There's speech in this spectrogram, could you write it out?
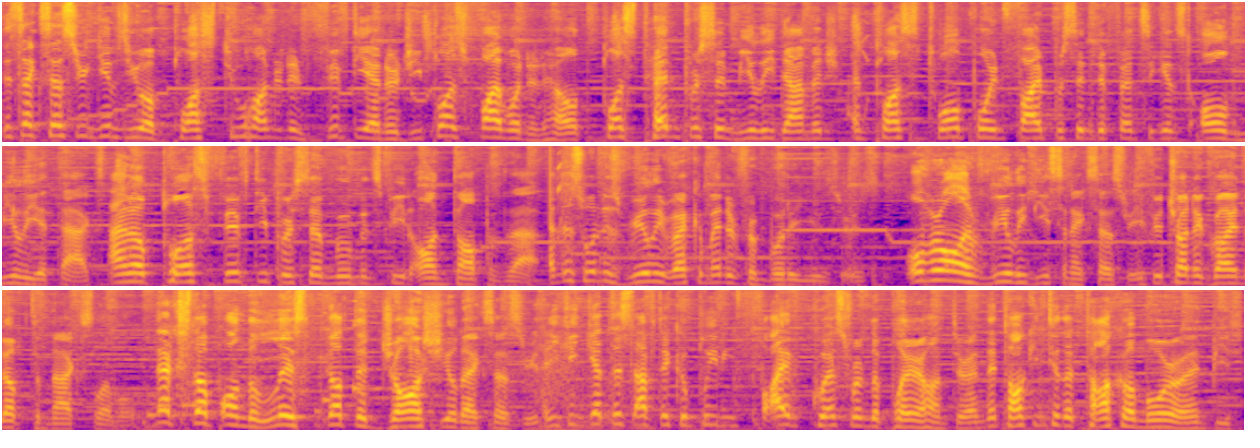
This accessory gives you a plus 250 energy, plus 500 health, plus 10% melee damage, and plus 12.5% defense against all melee attacks, and a plus 50% movement speed on top of that. And this one is really recommended for Buddha users. Overall, a really decent accessory if you're trying to grind up to max level. Next up on the list, we got the Jaw Shield accessory. And you can get this after completing 5 quests from the Player Hunter, and then talking to the Takamoro NPC,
